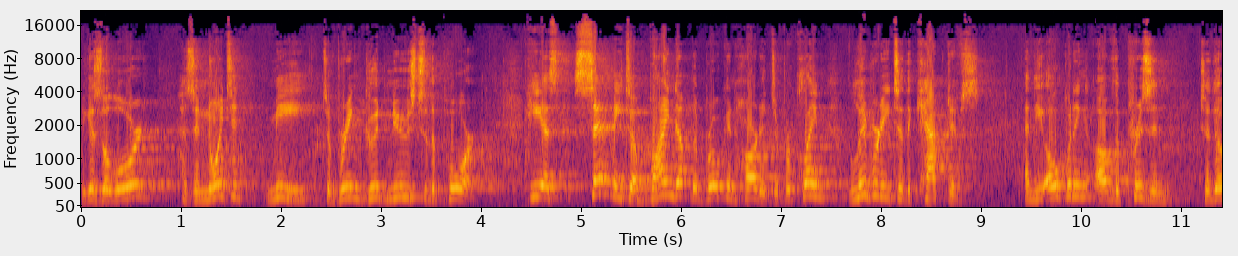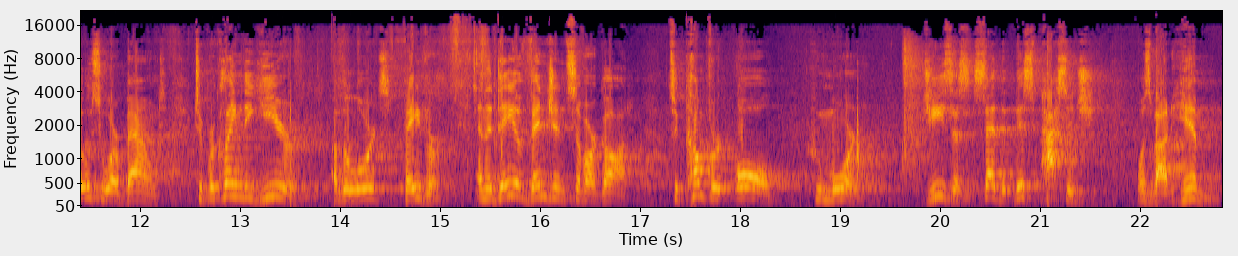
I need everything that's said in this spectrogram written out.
because the Lord has anointed me to bring good news to the poor. He has sent me to bind up the brokenhearted, to proclaim liberty to the captives and the opening of the prison to those who are bound, to proclaim the year of the Lord's favor and the day of vengeance of our God, to comfort all who mourn. Jesus said that this passage was about him.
